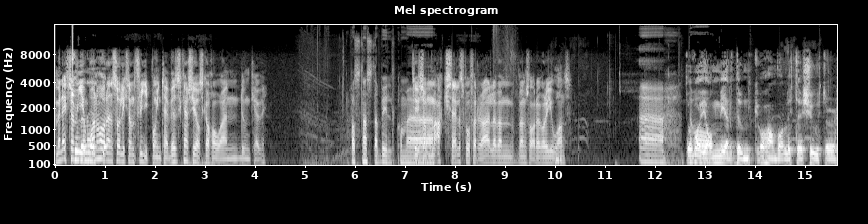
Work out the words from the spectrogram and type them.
Men eftersom Johan har en så liksom three point heavy så kanske jag ska ha en dunk heavy. Fast nästa bild kommer... Typ som Axels på förra, eller vem, vem sa det? Var det Johans? eh, Då det var jag mer dunk och han var lite shooter.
